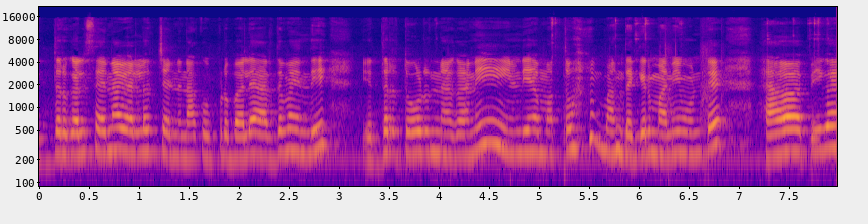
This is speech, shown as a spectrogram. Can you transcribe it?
ఇద్దరు కలిసి అయినా వెళ్ళొచ్చండి. నాకు ఇప్పుడు భలే అర్థమైంది. ఇద్దరు తోడున్నా కానీ ఇండియా మొత్తం మన దగ్గర మనీ ఉంటే హ్యాపీగా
